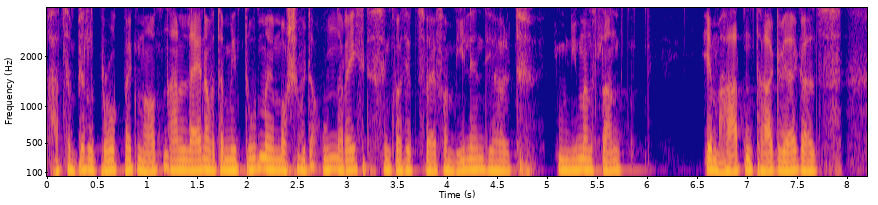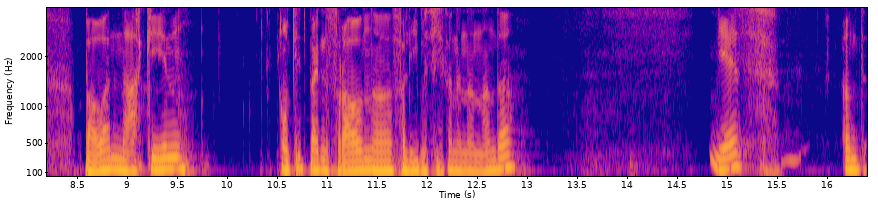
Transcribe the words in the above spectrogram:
Hat so ein bisschen Brokeback Mountain Anleihen, aber damit tut man ihm auch schon wieder Unrecht. Das sind quasi zwei Familien, die halt im Niemandsland ihrem harten Tagwerk als Bauern nachgehen. Und die beiden Frauen äh, verlieben sich dann ineinander. Yes. Und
